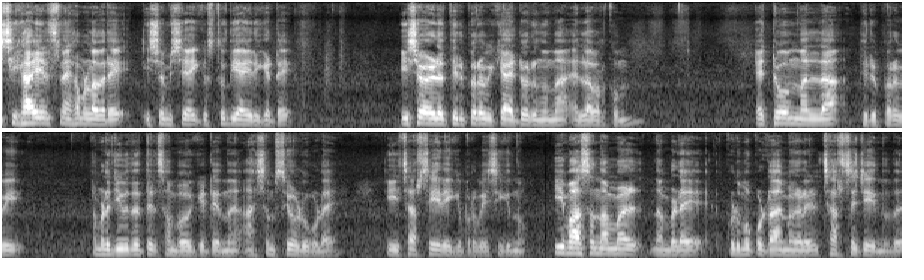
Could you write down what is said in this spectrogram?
മിശിഹായിൽ സ്നേഹമുള്ളവരെ ഈശോ മിശിഹായിക്ക് സ്തുതിയായിരിക്കട്ടെ. ഈശോയുടെ തിരുപ്പിറവിക്കായിട്ട് ഒരുങ്ങുന്ന എല്ലാവർക്കും ഏറ്റവും നല്ല തിരുപ്പിറവി നമ്മുടെ ജീവിതത്തിൽ സംഭവിക്കട്ടെ എന്ന് ആശംസയോടുകൂടെ ഈ ചർച്ചയിലേക്ക് പ്രവേശിക്കുന്നു. ഈ മാസം നമ്മൾ നമ്മുടെ കുടുംബ കൂട്ടായ്മകളിൽ ചർച്ച ചെയ്യുന്നത്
